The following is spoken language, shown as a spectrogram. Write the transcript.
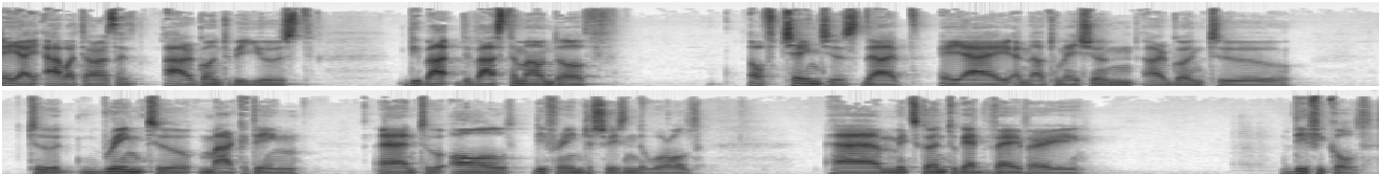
AI avatars that are going to be used, the, va- the vast amount of of changes that AI and automation are going to to bring to marketing and to all different industries in the world. Um, it's going to get very very difficult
